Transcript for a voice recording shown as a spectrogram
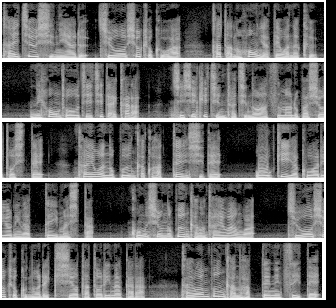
台中市にある中央書局はただの本屋ではなく、日本統治時代から知識人たちの集まる場所として台湾の文化発展史で大きい役割を担っていました。今週の文化の台湾は中央諸局の歴史をたどりながら台湾文化の発展について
